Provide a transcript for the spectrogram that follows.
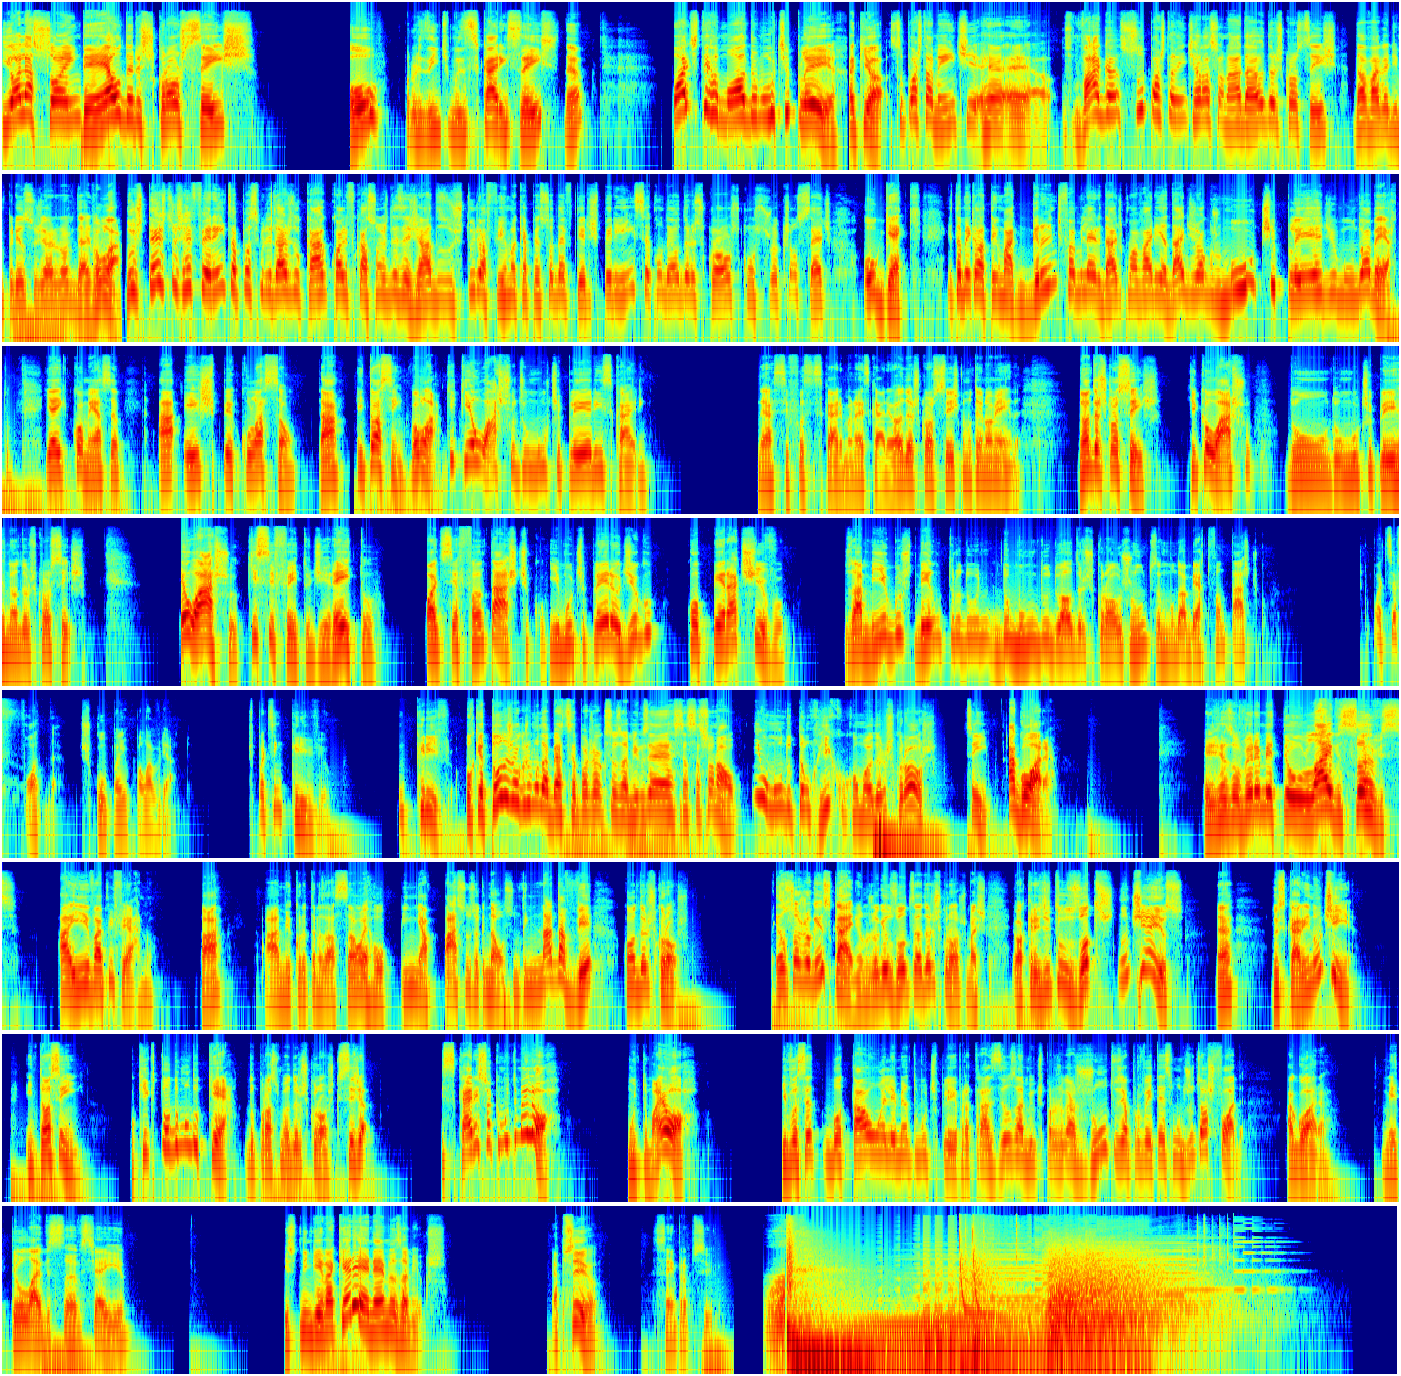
E olha só, hein? The Elder Scrolls 6, ou, para os íntimos, Skyrim 6, né? Pode ter modo multiplayer. Aqui, ó. Supostamente, é, é, vaga supostamente relacionada a Elder Scrolls 6 da vaga de empresa sugere novidade. Vamos lá. Nos textos referentes à possibilidade do cargo, qualificações desejadas, o estúdio afirma que a pessoa deve ter experiência com The Elder Scrolls Construction Set ou GEC. E também que ela tem uma grande familiaridade com uma variedade de jogos multiplayer de mundo aberto. E aí que começa a especulação, tá? Então assim, vamos lá. O que, que eu acho de um multiplayer em Skyrim? né? Se fosse Skyrim, mas não é Skyrim. É o Elder Scrolls 6 que não tem nome ainda. No Elder Scrolls 6, o que, que eu acho de um, de um multiplayer no Elder Scrolls 6? Eu acho que, se feito direito, pode ser fantástico. E multiplayer eu digo cooperativo. Os amigos dentro do, do mundo do Elder Scrolls juntos, um mundo aberto fantástico. Pode ser foda. Desculpa aí o palavreado. Pode ser incrível incrível. Porque todo jogo de mundo aberto que você pode jogar com seus amigos é sensacional. E um mundo tão rico como o Elder Scrolls Sim. Agora, eles resolveram meter o live service, aí vai pro inferno, tá? A microtransação é roupinha, passo, não sei o que. Não, isso não tem nada a ver com Elder Scrolls. Eu só joguei Skyrim, eu não joguei os outros Elder Scrolls, mas eu acredito que os outros não tinha isso, né? No Skyrim não tinha. Então, assim, o que, que todo mundo quer do próximo Elder Scrolls? Que seja Skyrim, só que muito melhor. Muito maior. E você botar um elemento multiplayer para trazer os amigos para jogar juntos e aproveitar esse mundo juntos, eu acho foda. Agora, meter o live service aí. Isso ninguém vai querer, né, meus amigos? É possível? Sempre é possível.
